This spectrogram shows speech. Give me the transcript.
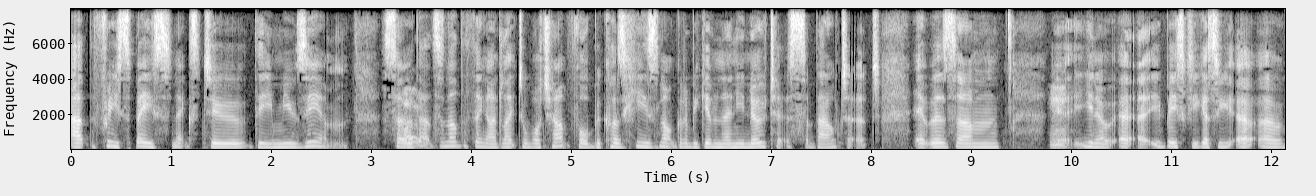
at the free space next to the museum. So oh. that's another thing I'd like to watch out for because he's not going to be given any notice about it. It was. Um, Mm. You know, uh, uh, he basically gets a, a,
